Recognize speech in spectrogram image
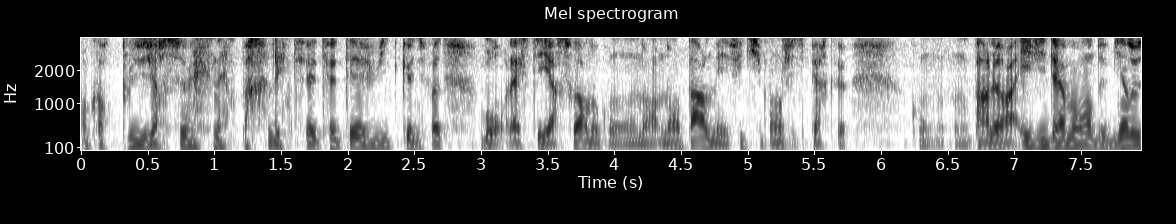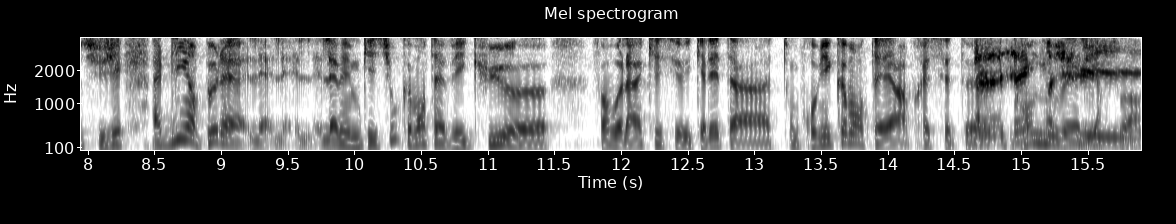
encore plusieurs semaines à parler de cet ETF Bitcoin Spot. Bon, là c'était hier soir, donc on en, parle, mais effectivement, j'espère que qu'on parlera évidemment de bien d'autres sujets. Adli, un peu la, même question. Comment tu as vécu euh, Enfin voilà, quel est ton premier commentaire après cette grande nouvelle hier soir?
